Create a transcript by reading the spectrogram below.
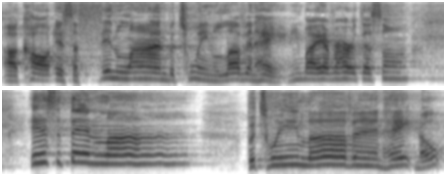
uh, called "It's a Thin Line Between Love and Hate." Anybody ever heard that song? It's a thin line between love and hate. Nope,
